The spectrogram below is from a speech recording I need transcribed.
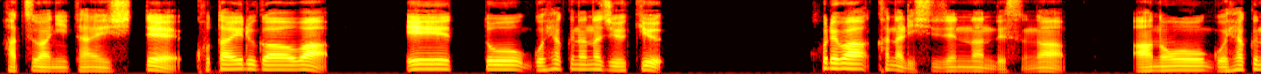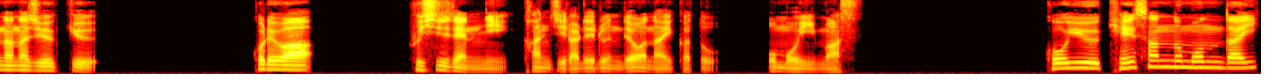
発話に対して答える側は、えーっと、579。これはかなり自然なんですが、あの579。これは不自然に感じられるんではないかと思います。こういう計算の問題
